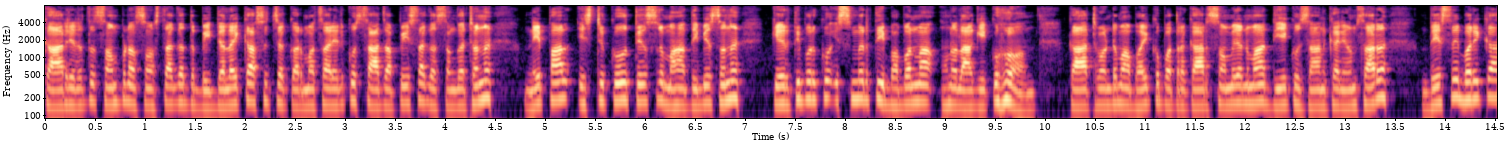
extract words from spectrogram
कार्यरत सम्पूर्ण संस्थागत विद्यालयका शिक्षक कर्मचारीहरूको साझा पेसागत सङ्गठन नेपाल इस्टको तेस्रो महाधिवेशन किर्तिपुरको स्मृति भवनमा हुन लागेको हो। काठमाडौँमा भएको पत्रकार सम्मेलनमा दिएको जानकारी अनुसार देशैभरिका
